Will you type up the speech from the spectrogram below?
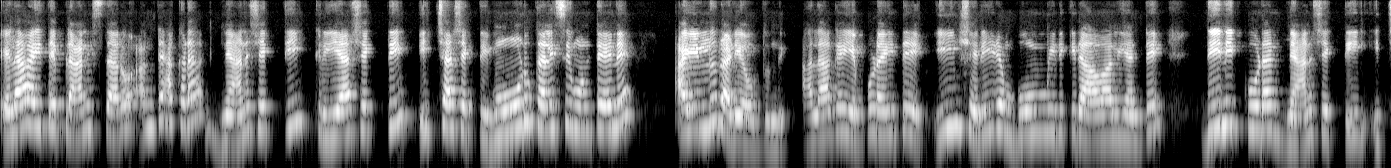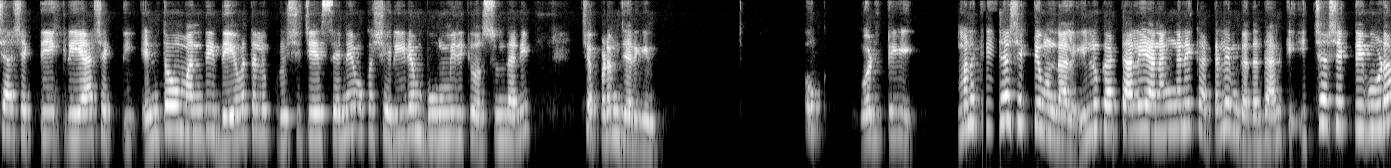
ఎలా అయితే ప్లాన్ ఇస్తారో అంటే అక్కడ జ్ఞానశక్తి క్రియాశక్తి ఇచ్ఛాశక్తి మూడు కలిసి ఉంటేనే ఆ ఇల్లు రెడీ అవుతుంది. అలాగే ఎప్పుడైతే ఈ శరీరం భూమి మీదకి రావాలి అంటే దీనికి కూడా జ్ఞానశక్తి ఇచ్ఛాశక్తి క్రియాశక్తి ఎంతో మంది దేవతలు కృషి చేస్తేనే ఒక శరీరం భూమి మీదకి వస్తుందని చెప్పడం జరిగింది. ఒకటి మనకి ఇచ్ఛాశక్తి ఉండాలి. ఇల్లు కట్టాలి అనగానే కట్టలేం కదా. దానికి ఇచ్ఛాశక్తి కూడా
